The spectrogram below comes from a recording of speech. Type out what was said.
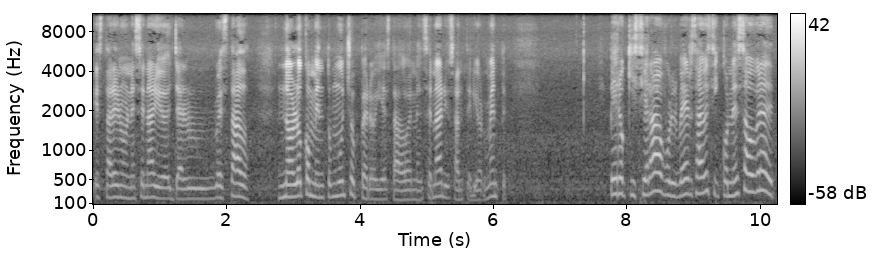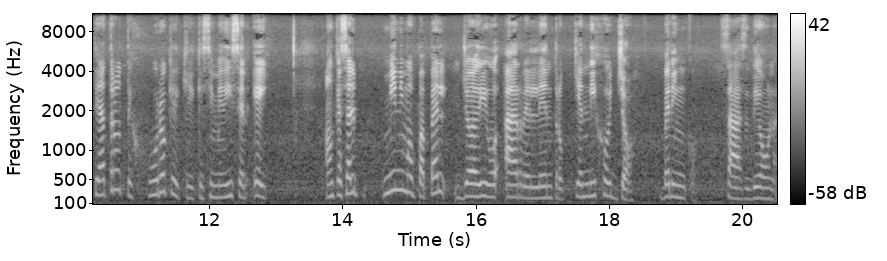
estar en un escenario, ya lo he estado. No lo comento mucho, pero he estado en escenarios anteriormente pero quisiera volver, ¿sabes? Y con esa obra de teatro te juro que, que, que si me dicen, hey, aunque sea el mínimo papel, yo digo, arre, le. ¿Quién dijo yo? Brinco, sas, de una.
